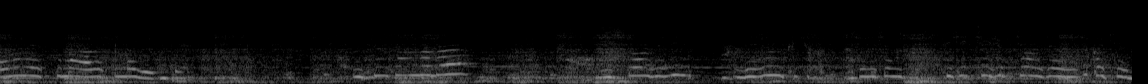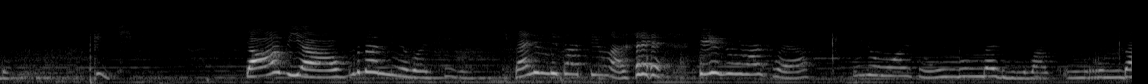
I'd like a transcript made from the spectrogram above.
onun üstüme arasında geçti. Üçün sonunda da Victor bizi bizim küçük çalışan küçük çocuk çalışanımızı kaçırdı. Piç. Ya abi ya buradan niye başlıyor? Benim bir taktiğim var. Hiç uğraşma ya. Hiç uğraşma. Umurumda değil bak. Umurumda.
